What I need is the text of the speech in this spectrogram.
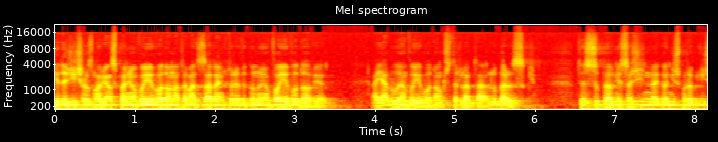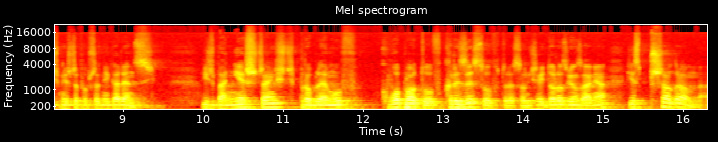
Kiedy dziś rozmawiam z panią wojewodą na temat zadań, które wykonują wojewodowie, a ja byłem wojewodą 4 lata lubelskim, to jest zupełnie coś innego niż my robiliśmy jeszcze w poprzedniej kadencji. Liczba nieszczęść, problemów, kłopotów, kryzysów, które są dzisiaj do rozwiązania, jest przeogromna.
